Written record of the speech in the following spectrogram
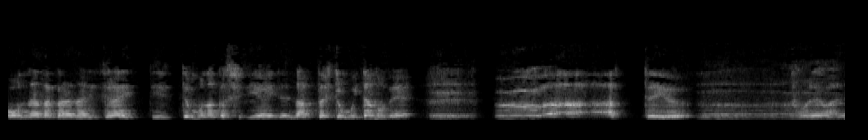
ー、女だからなりづらいって言ってもなんか知り合いでなった人もいたので、えうーわーっていう。ーそれはね。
